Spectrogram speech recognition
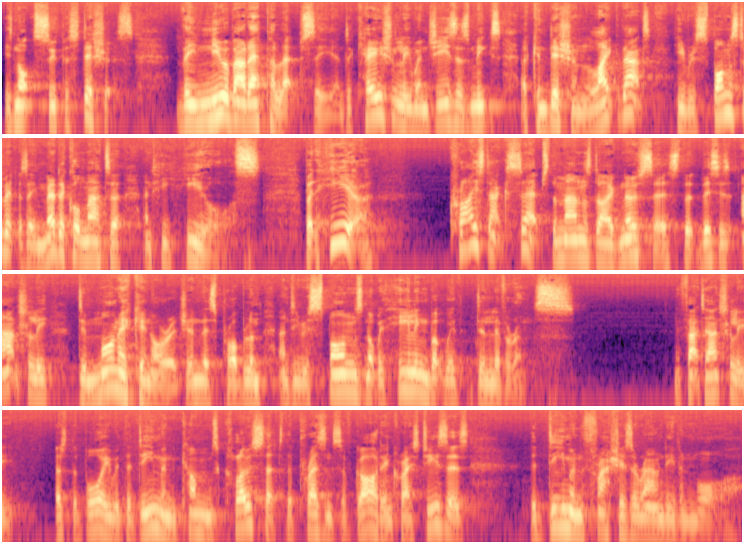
he's not superstitious. They knew about epilepsy, and occasionally, when Jesus meets a condition like that, he responds to it as a medical matter and he heals. But here, Christ accepts the man's diagnosis that this is actually demonic in origin, this problem, and he responds not with healing but with deliverance. In fact, actually, as the boy with the demon comes closer to the presence of God in Christ Jesus, the demon thrashes around even more.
